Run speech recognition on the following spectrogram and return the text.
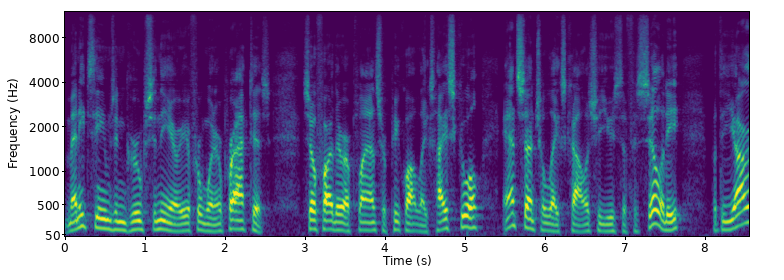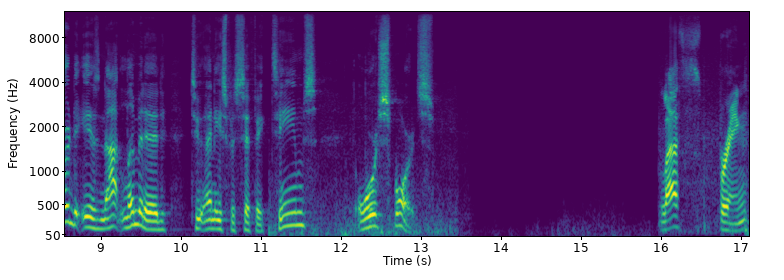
many teams and groups in the area for winter practice. So far, there are plans for Pequot Lakes High School and Central Lakes College to use the facility, but the yard is not limited to any specific teams or sports. Last spring,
